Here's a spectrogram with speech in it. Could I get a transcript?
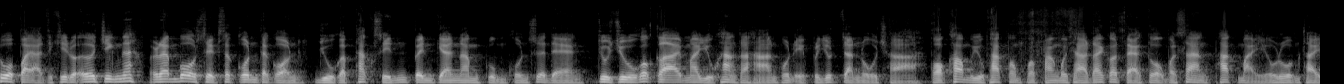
ทั่วไปอาจจะคิดว่าเออจริงนะแรมโบ้เสกสกลแต่ก่อนอยู่กับทักษิณเป็นแกนนำกลุ่มคนเสื้อแดง จู่ๆก็กลายมาอยู่ข้างทหารพลเอกประยุทธ์จันโอชา พอเข้ามาอยู่พรรคพังประชาได้ก็แตกตัวออกมาสร้างพรรคใหม่รวมไทย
